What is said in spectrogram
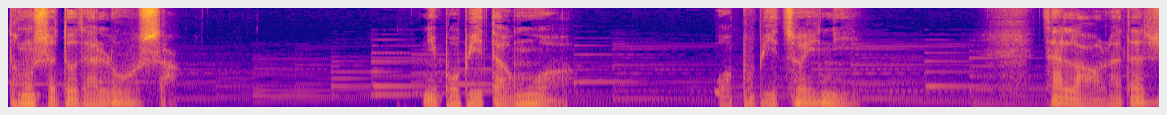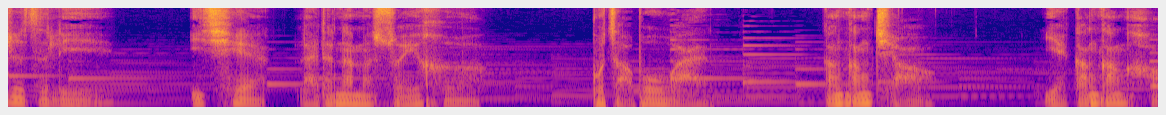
同时都在路上。你不必等我，我不必追你。在老了的日子里，一切来得那么随和。不早不晚，刚刚巧，也刚刚好。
